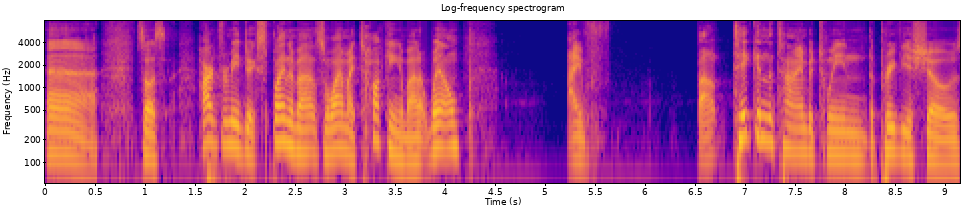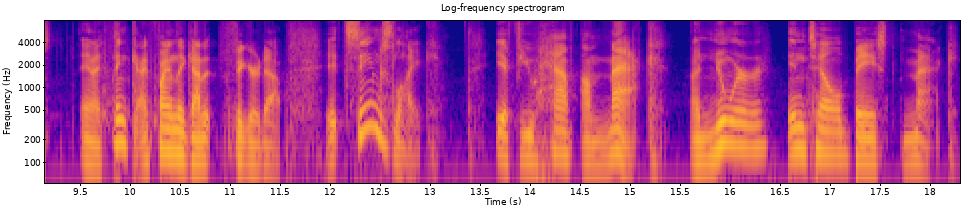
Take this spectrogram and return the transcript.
so it's hard for me to explain about it. So why am I talking about it? Well, I've about taken the time between the previous shows and I think I finally got it figured out. It seems like if you have a Mac, a newer Intel based Mac.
